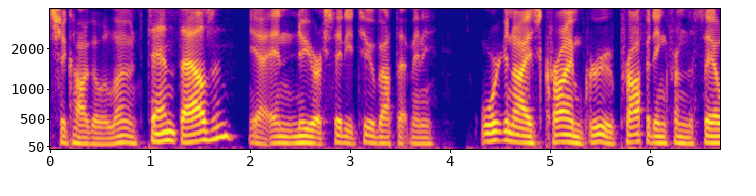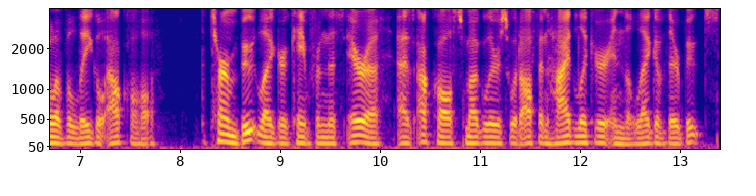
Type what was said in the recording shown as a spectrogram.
Chicago alone. 10,000? Yeah, in New York City too, about that many. Organized crime grew, profiting from the sale of illegal alcohol. The term bootlegger came from this era, as alcohol smugglers would often hide liquor in the leg of their boots.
